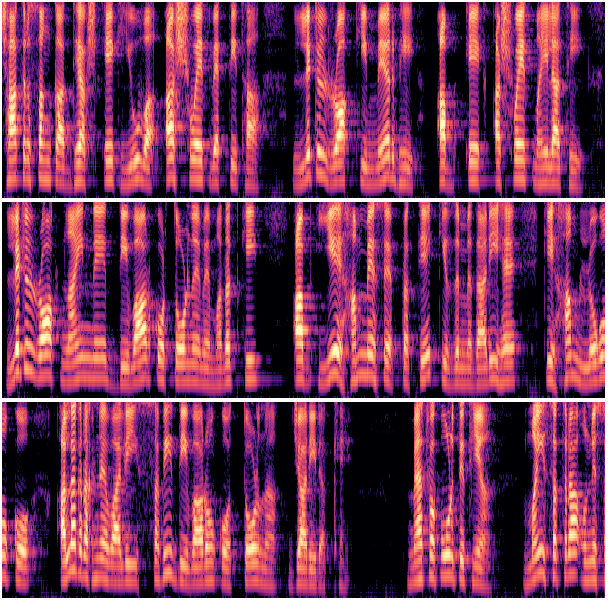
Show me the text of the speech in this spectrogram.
छात्र संघ का अध्यक्ष एक युवा अश्वेत व्यक्ति था। लिटिल रॉक की मेयर भी अब एक अश्वेत महिला थी। लिटिल रॉक नाइन ने दीवार को तोड़ने में मदद की। अब ये हम में से प्रत्येक की ज़िम्मेदारी है कि हम लोगों को अलग रखने वाली सभी दीवारों को तोड़ना जारी रखें। महत्वपूर्ण तिथियाँ, मई सत्रह, उन्नीस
